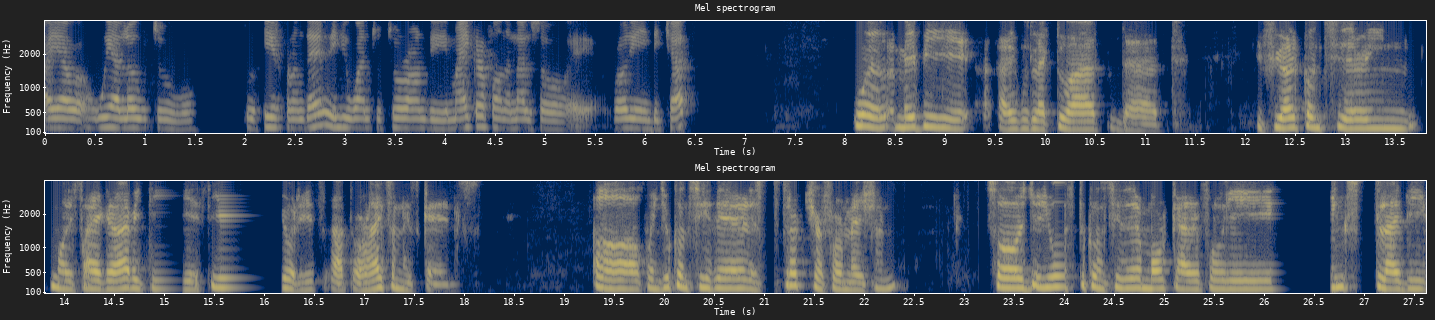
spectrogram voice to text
I uh, we allow to to hear from them if you want to turn on the microphone and also uh, write in the chat. Well, maybe I would like to add that if you are considering modified gravity theories at horizon scales, uh, when you consider structure formation, so you have to consider more carefully things like the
